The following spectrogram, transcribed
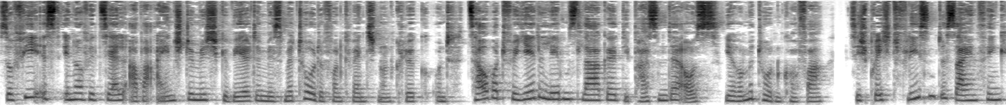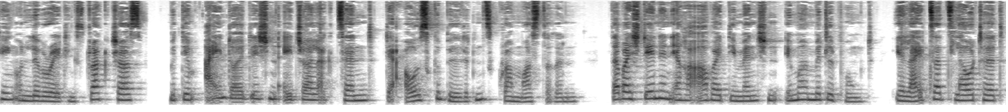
Sophie ist inoffiziell aber einstimmig gewählte Miss Methode von Quenchen und Glück und zaubert für jede Lebenslage die passende aus ihrem Methodenkoffer. Sie spricht fließend Design Thinking und Liberating Structures mit dem eindeutigen Agile-Akzent der ausgebildeten Scrum Masterin. Dabei stehen in ihrer Arbeit die Menschen immer im Mittelpunkt. Ihr Leitsatz lautet,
